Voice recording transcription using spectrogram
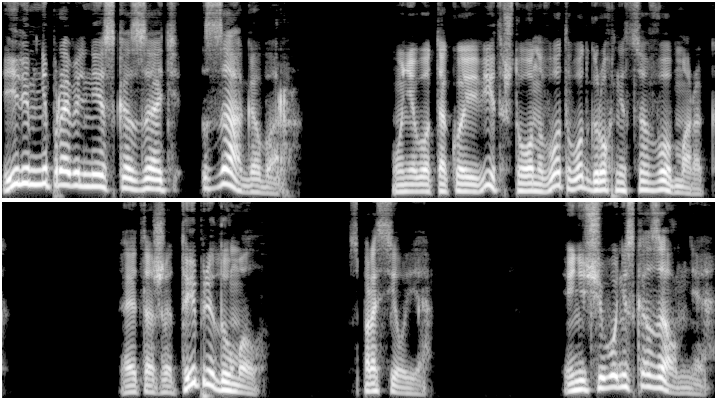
«Или мне правильнее сказать заговор». У него такой вид, что он вот-вот грохнется в обморок. «Это же ты придумал?» — спросил я. «И ничего не сказал мне».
